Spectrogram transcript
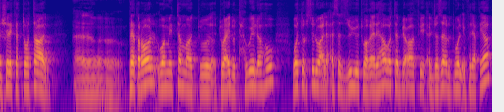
شركة توتال آه، بترول ومن ثم تعيد تحويله وترسله على أساس زيوت وغيرها وتبيعها في الجزائر ودول إفريقيا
